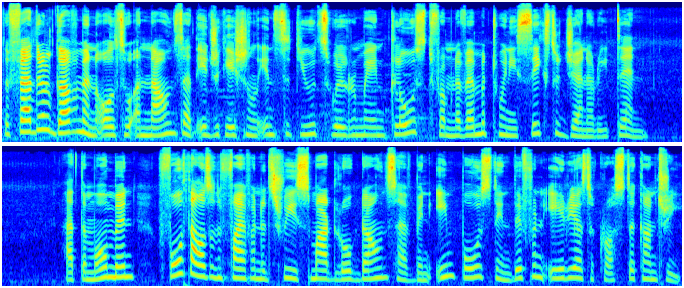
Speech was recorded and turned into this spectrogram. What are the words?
The federal government also announced that educational institutes will remain closed from November 26 to January 10. At the moment, 4,503 smart lockdowns have been imposed in different areas across the country.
